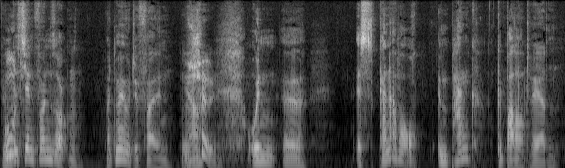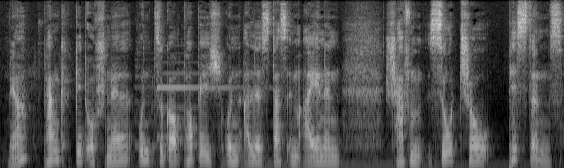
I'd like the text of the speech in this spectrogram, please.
Bin ein bisschen von Socken. Hat mir gut gefallen. Ist schön. Und äh, es kann aber auch im Punk geballert werden. Ja, Punk geht auch schnell und sogar poppig und alles das im einen schaffen Socho Pistons.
